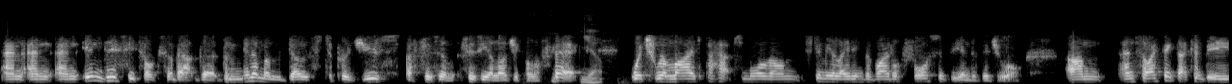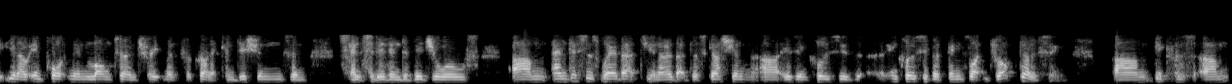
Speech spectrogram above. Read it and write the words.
And, and, and in this, he talks about the, the minimum dose to produce a physio- physiological effect, yeah. which relies perhaps more on stimulating the vital force of the individual. Um, and so I think that can be, you know, important in long-term treatment for chronic conditions and sensitive individuals. Um, and this is where that, you know, that discussion uh, is inclusive, inclusive of things like drop dosing, um, because um,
